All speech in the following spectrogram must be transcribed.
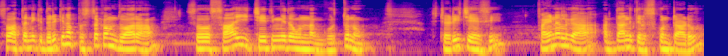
సో అతనికి దొరికిన పుస్తకం ద్వారా సో సాయి చేతి మీద ఉన్న గుర్తును స్టడీ చేసి ఫైనల్గా అర్థాన్ని తెలుసుకుంటాడు.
